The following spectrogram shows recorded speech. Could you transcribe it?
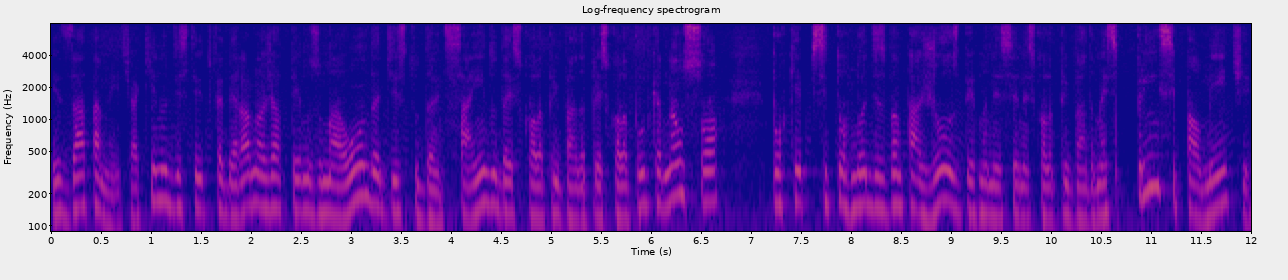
Exatamente. Aqui no Distrito Federal nós já temos uma onda de estudantes saindo da escola privada para a escola pública, não só porque se tornou desvantajoso permanecer na escola privada, mas principalmente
